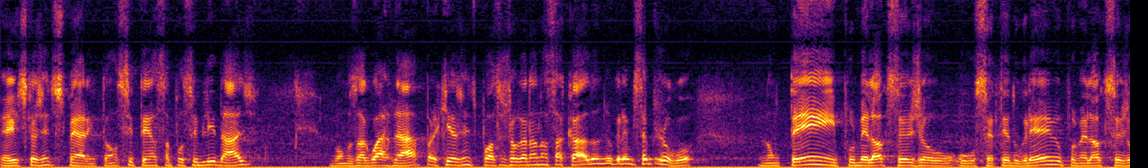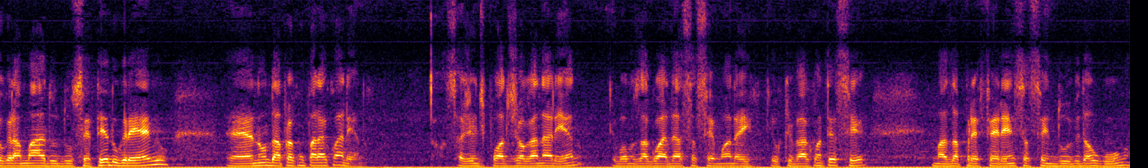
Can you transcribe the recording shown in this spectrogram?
É isso que a gente espera. Então, se tem essa possibilidade, vamos aguardar para que a gente possa jogar na nossa casa, onde o Grêmio sempre jogou. Não tem, por melhor que seja o, o CT do Grêmio, por melhor que seja o gramado do CT do Grêmio, é, não dá para comparar com a Arena. Então, se a gente pode jogar na Arena, vamos aguardar essa semana aí o que vai acontecer, mas a preferência, sem dúvida alguma,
